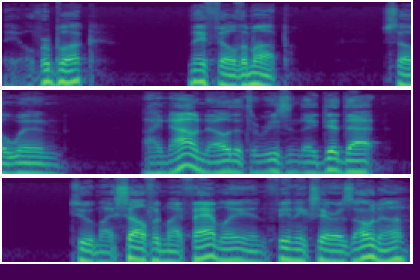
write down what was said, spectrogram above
They overbook, they fill them up. So when I now know that the reason they did that to myself and my family in Phoenix, Arizona,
